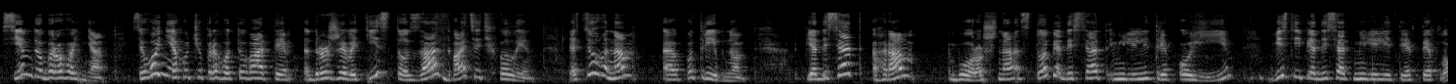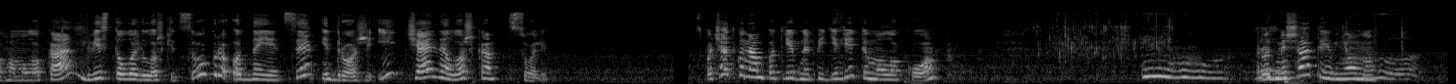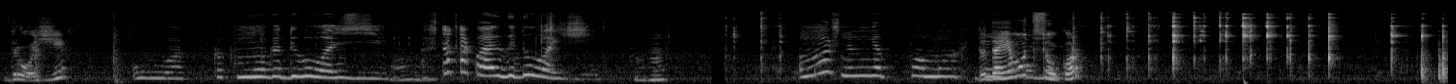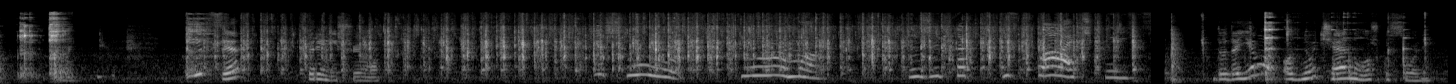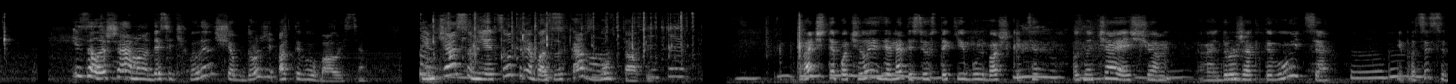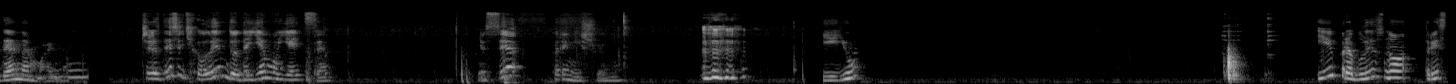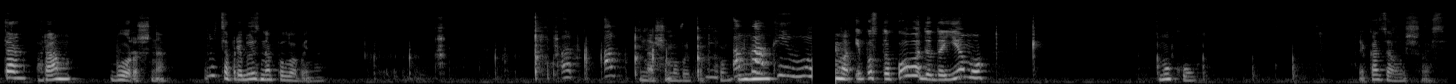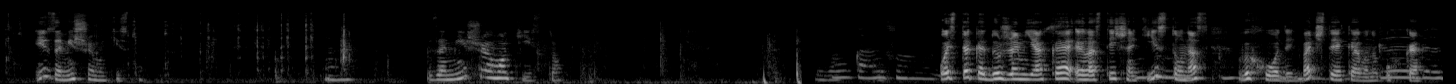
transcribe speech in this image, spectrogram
Всім доброго дня! Сьогодні я хочу приготувати дрожжеве тісто за 20 хвилин. Для цього нам е, потрібно 50 грам борошна, 150 мл олії, 250 мл теплого молока, 2 столові ложки цукру, одне яйце і дрожжі, і чайна ложка солі. Спочатку нам потрібно підігріти молоко, розмішати в ньому дрожжі. О, как много дрожжей. А что такое дрожжи? Угу. А можно мне помочь? Додаємо цукор. І все перемішуємо. Ты что? Мама, ты же так испачкаешь. Додаємо одну чайну ложку солі. І залишаємо на 10 хвилин, щоб дрожжі активувалися. Тим часом яйцо треба злегка взбовтати. Бачите, почали з'являтися ось такі бульбашки. Це означає, що е, дрожжі активуються і процес іде нормально. Через 10 хвилин додаємо яйце. І все перемішуємо. І приблизно 300 грам борошна. Ну, це приблизно половина в нашому випадку. а как? І поступово додаємо муку, яка залишилась. І замішуємо тісто. Мгм. Замішуємо тісто. Ось таке дуже м'яке еластичне тісто у нас виходить. Бачите, яке воно пухке?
